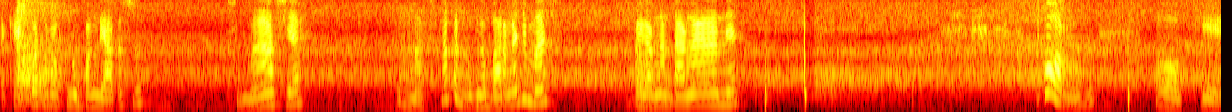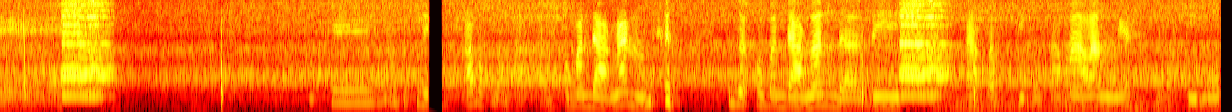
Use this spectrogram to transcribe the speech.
saya kepo sama penumpang di atas loh si mas ya. Oh, mas kenapa nggak bareng aja mas? Pegangan tangan ya. Thor oke oke mantap nih apa pemandangan. Pemandangan dari atas di kota Malang ya timur.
